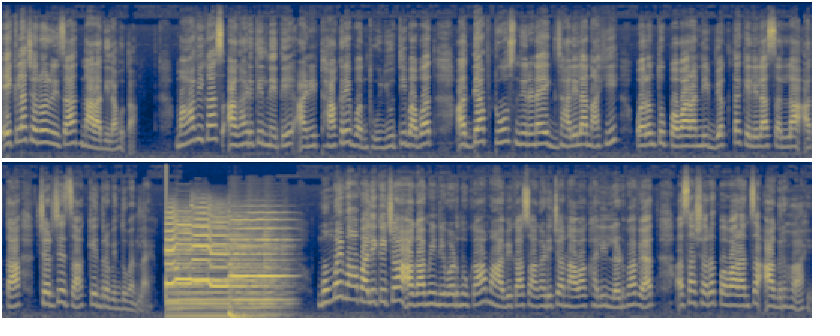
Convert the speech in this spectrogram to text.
एकला चलोरीचा नारा दिला होता. महाविकास आघाडीतील नेते आणि ठाकरे बंधू युतीबाबत अद्याप ठोस निर्णय झालेला नाही परंतु पवारांनी व्यक्त केलेला सल्ला आता चर्चेचा केंद्रबिंदू बनलाय. मुंबई महापालिकेच्या आगामी निवडणुका महाविकास आघाडीच्या नावाखाली लढवाव्यात असा शरद पवारांचा आग्रह आहे.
